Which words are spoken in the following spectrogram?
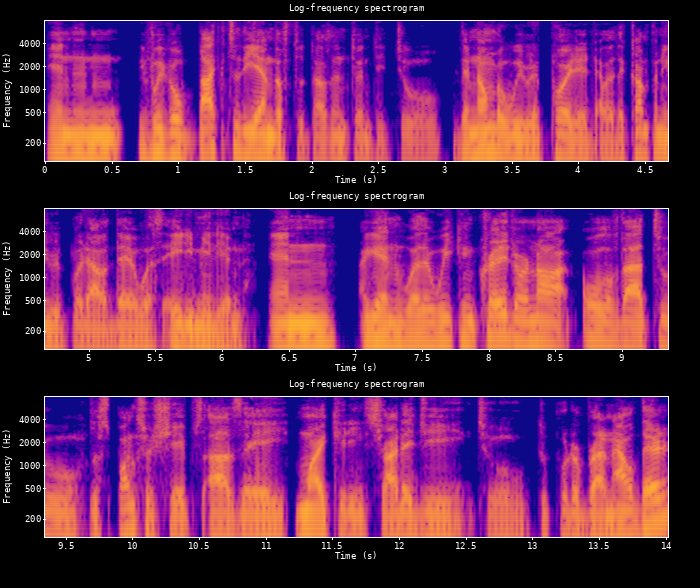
And if we go back to the end of 2022 the number we reported or the company reported out there was 80 million. And again, whether we can credit or not, all of that to the sponsorships as a marketing strategy to to put a brand out there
